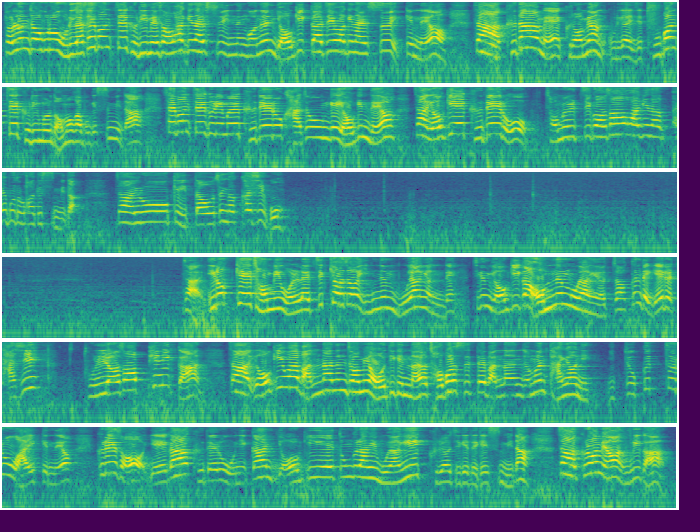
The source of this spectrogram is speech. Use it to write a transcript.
결론적으로 우리가 세 번째 그림에서 확인할 수 있는 거는 여기까지 확인할 수 있겠네요. 자, 그 다음에 그러면 우리가 이제 두 번째 그림으로 넘어가 보겠습니다. 세 번째 그림을 그대로 가져온 게 여긴데요. 자, 여기에 그대로 점을 찍어서 확인해 보도록 하겠습니다. 자, 이렇게 있다고 생각하시고 자, 이렇게 점이 원래 찍혀져 있는 모양이었는데 지금 여기가 없는 모양이었죠. 근데 얘를 다시 돌려서 피니까 자, 여기와 만나는 점이 어디겠나요? 접었을 때 만나는 점은 당연히 이쪽 끝으로 와 있겠네요. 그래서 얘가 그대로 오니까 여기에 동그라미 모양이 그려지게 되겠습니다. 자, 그러면 우리가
